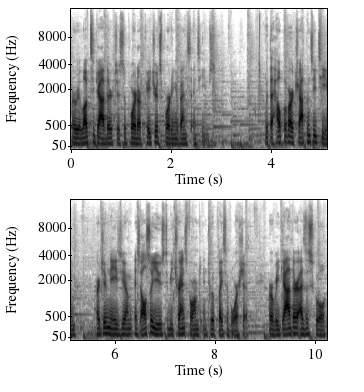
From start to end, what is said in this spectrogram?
where we love to gather to support our Patriot sporting events and teams. With the help of our chaplaincy team, our gymnasium is also used to be transformed into a place of worship, where we gather as a school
